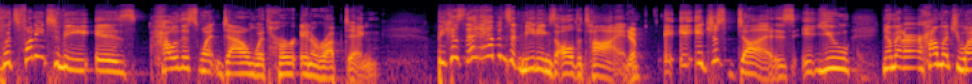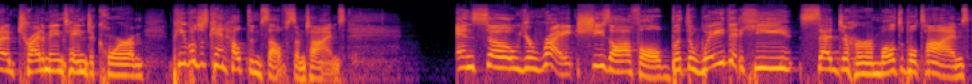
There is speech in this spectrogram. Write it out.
what's funny to me is how this went down with her interrupting because that happens at meetings all the time. Yep. It, it just does. It, you, no matter how much you want to try to maintain decorum, people just can't help themselves sometimes. And so you're right, she's awful. But the way that he said to her multiple times,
